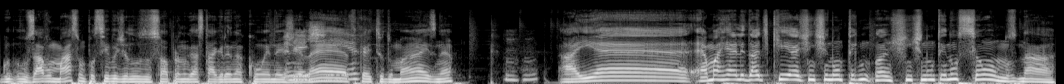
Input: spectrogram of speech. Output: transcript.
usava o máximo possível de luz do sol para não gastar grana com energia, energia, elétrica e tudo mais, né? Uhum. Aí é, é uma realidade que a gente não tem, a gente não tem noção no, na,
